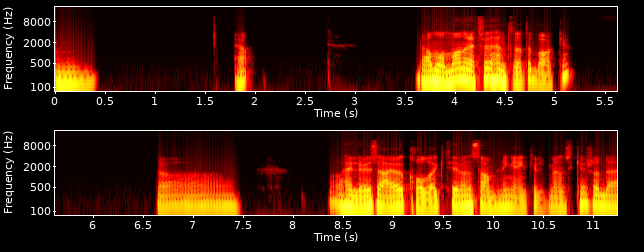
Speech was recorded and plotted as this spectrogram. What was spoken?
Mm. Ja. Da må man rett og slett hente det tilbake. Så, og heldigvis er jo kollektiv en samling enkeltmennesker, så det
